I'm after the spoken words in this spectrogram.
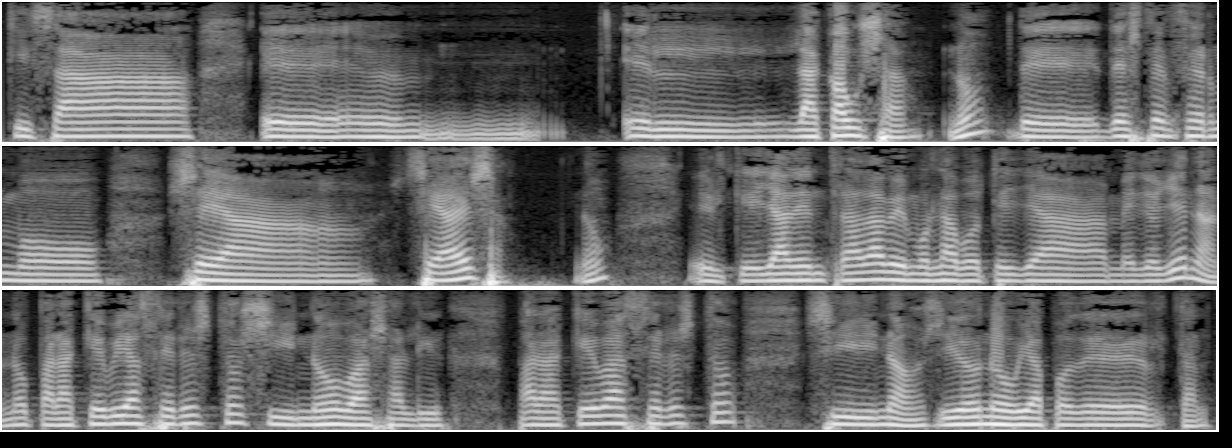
Quizá eh, la causa, ¿no? De, este enfermo sea, sea esa, ¿no? El que ya de entrada vemos la botella medio llena, ¿no? ¿Para qué voy a hacer esto si no va a salir? ¿Para qué va a hacer esto si no, si yo no voy a poder tal?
